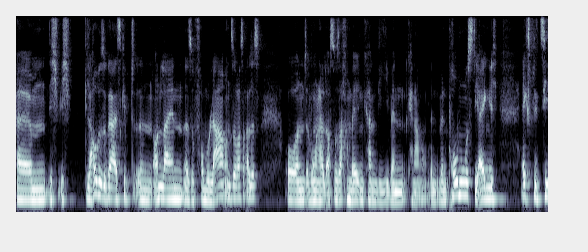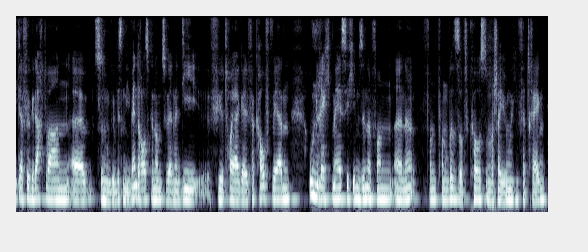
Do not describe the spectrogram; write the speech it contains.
Ähm, ich, ich glaube sogar, es gibt ein Online so Formular und sowas alles und wo man halt auch so Sachen melden kann, wie wenn, keine Ahnung, wenn, wenn Promos, die eigentlich explizit dafür gedacht waren, äh, zu einem gewissen Event rausgenommen zu werden, wenn die für teuer Geld verkauft werden, unrechtmäßig im Sinne von, äh, ne, von, von Wizards of the Coast und wahrscheinlich irgendwelchen Verträgen,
